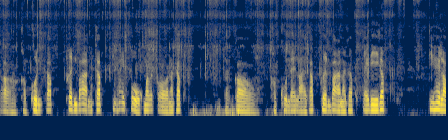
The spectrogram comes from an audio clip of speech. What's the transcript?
ก็ขอบคุณครับเพื่อนบ้านนะครับ ที่ให้ปลูกมะละกอนะครับ แต่ก็ขอบคุณหลายๆครับ เพื่อนบ้านนะครับ ใจดีครับ ที่ให้เรา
